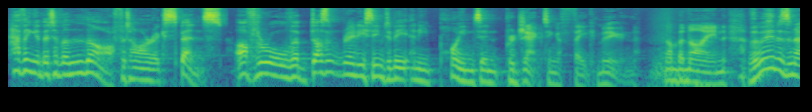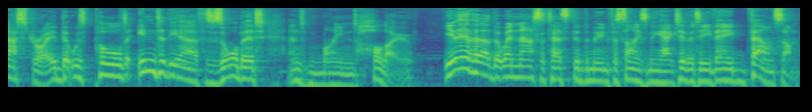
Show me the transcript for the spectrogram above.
having a bit of a laugh at our expense. After all, there doesn't really seem to be any point in projecting a fake moon. Number 9. The moon is an asteroid that was pulled into the Earth's orbit orbit and mined hollow. You may have heard that when NASA tested the moon for seismic activity, they found some.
